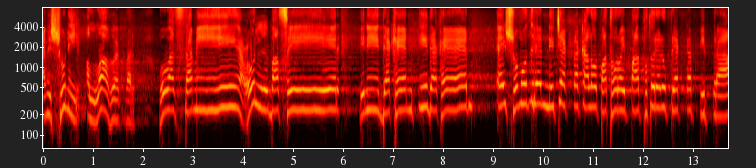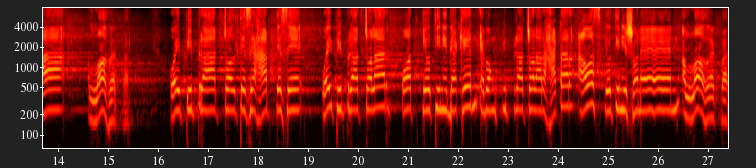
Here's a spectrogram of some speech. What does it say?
আমি শুনি, আল্লাহ একবার হুয়া সামি উল বাসির, তিনি দেখেন কি দেখেন? এই সমুদ্রের নিচে একটা কালো পাথর, ওই পাথরের উপরে একটা পিঁপড়া। আল্লাহ একবার ওই পিঁপড়া চলতেছে, হাঁটতেছে। ওই পিঁপড়া চলার পথকেও তিনি দেখেন এবং পিঁপড়া চলার হাঁটার আওয়াজ কেউ তিনি শোনেন। আল্লাহ একবার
